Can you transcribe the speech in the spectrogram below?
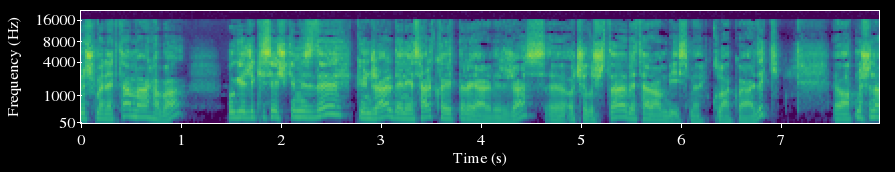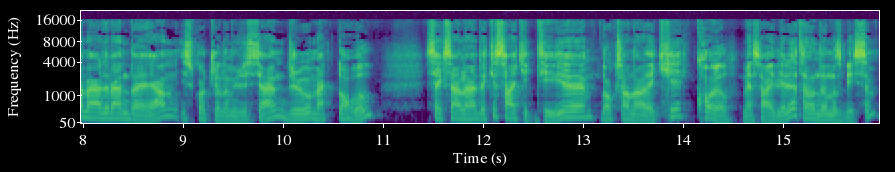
13 Melek'ten merhaba. Bu geceki seçkimizde güncel deneysel kayıtlara yer vereceğiz. E, açılışta veteran bir isme kulak verdik. E, 60'ına merdiven dayayan İskoçyalı müzisyen Drew McDowell, 80'lerdeki Psychic TV ve 90'lardaki Coil mesaileriyle tanıdığımız bir isim.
